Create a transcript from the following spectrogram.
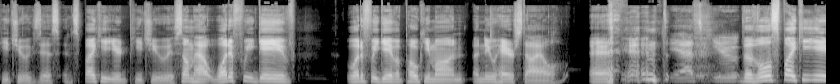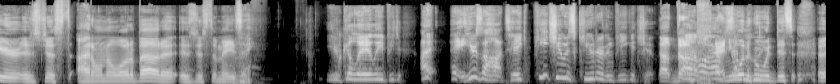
Pichu exists, and spiky eared Pichu is somehow. What if we gave, what if we gave a Pokemon a new hairstyle and yeah, it's cute. the little spiky ear is just I don't know what about it is just mm-hmm. amazing. Ukulele Pichu. I hey, here's a hot take. Pichu is cuter than Pikachu. Uh, no, Um, anyone who would dis uh,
